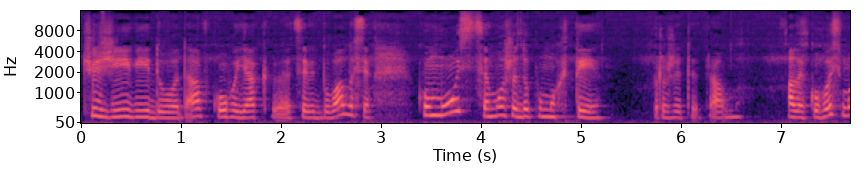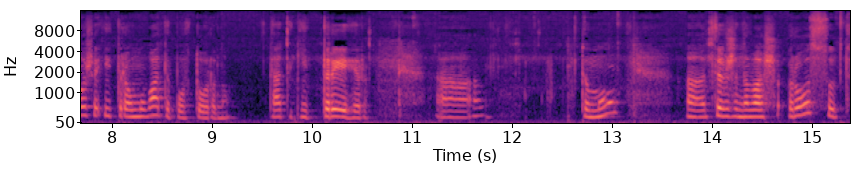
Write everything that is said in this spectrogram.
чужі відео, да, в кого як е, це відбувалося, комусь це може допомогти прожити травму, але когось може і травмувати повторно, да, такий тригер. Тому це вже на ваш розсуд.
